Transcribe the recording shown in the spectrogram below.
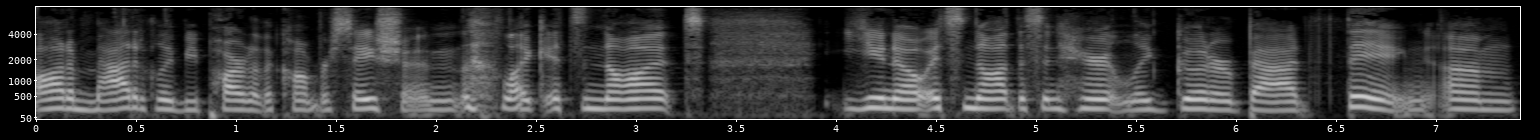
automatically be part of the conversation. like it's not, you know, it's not this inherently good or bad thing. Um,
